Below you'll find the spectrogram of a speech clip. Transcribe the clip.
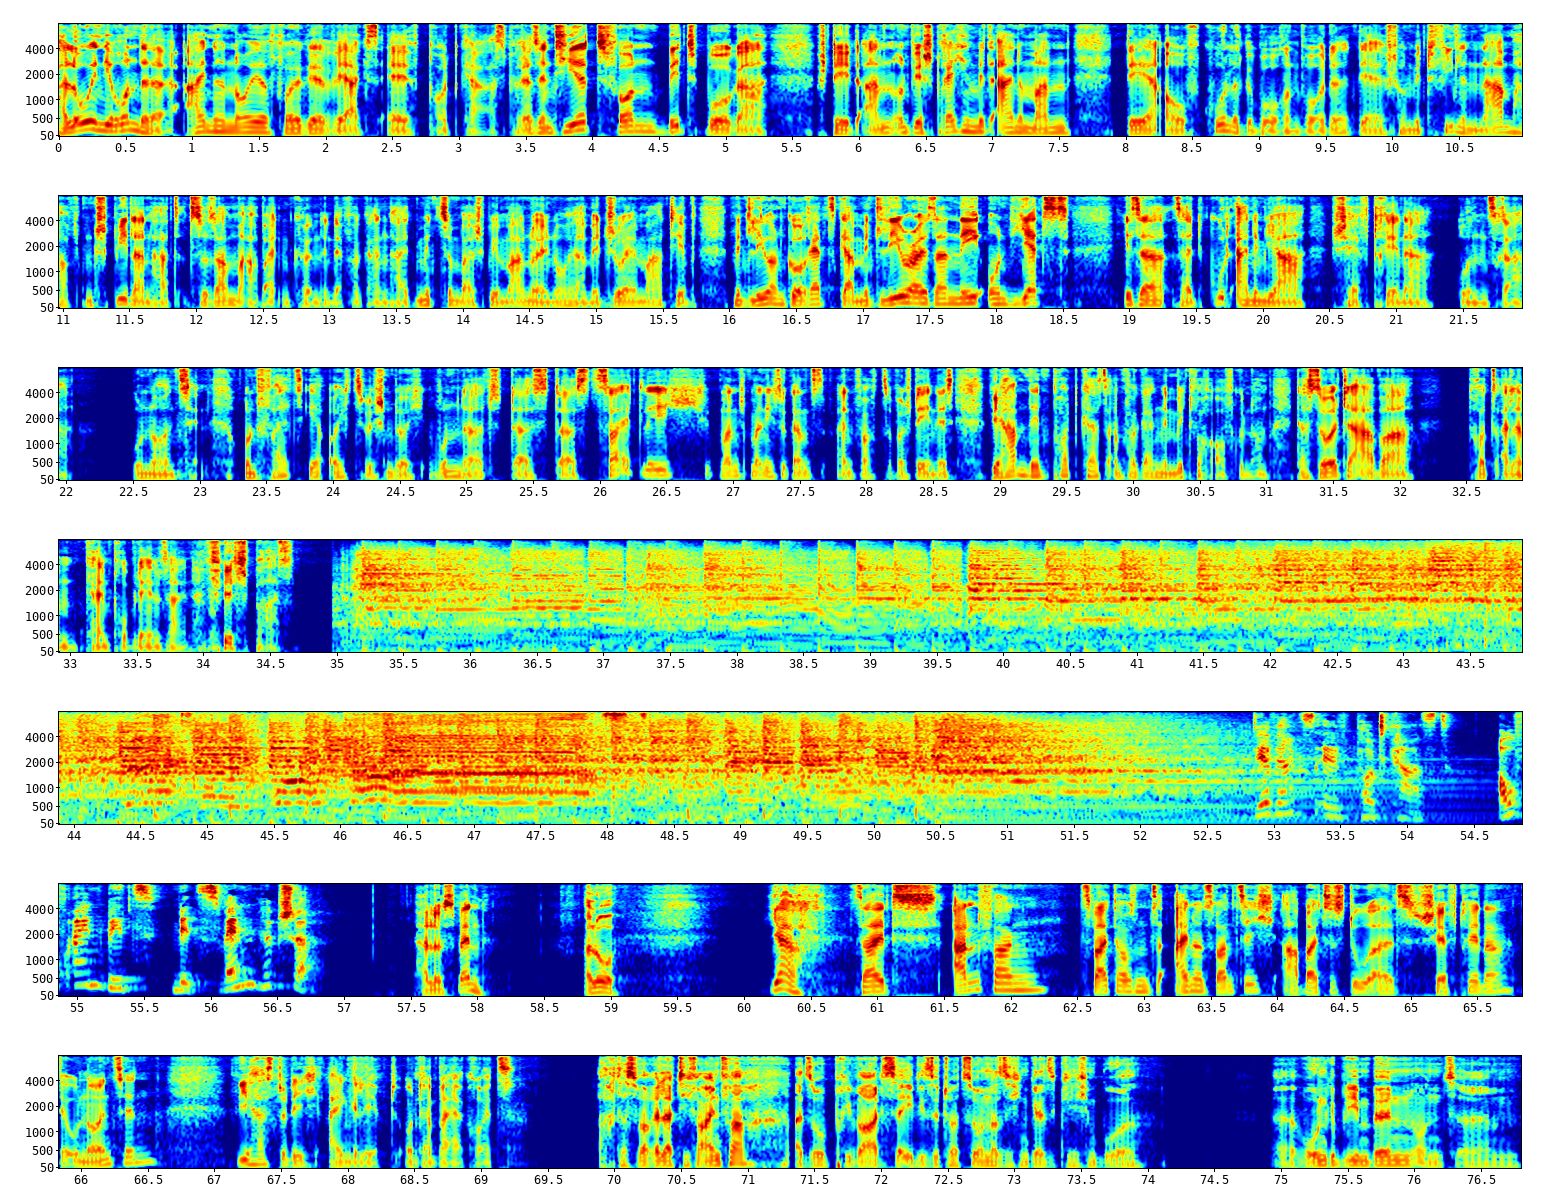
Hallo in die Runde. Eine neue Folge Werkself Podcast, präsentiert von Bitburger, steht an und wir sprechen mit einem Mann, der auf Kohle geboren wurde, der schon mit vielen namhaften Spielern hat zusammenarbeiten können in der Vergangenheit, mit zum Beispiel Manuel Neuer, mit Joel Matip, mit Leon Goretzka, mit Leroy Sané und jetzt ist er seit gut einem Jahr Cheftrainer unserer U19. Und falls ihr euch zwischendurch wundert, dass das zeitlich manchmal nicht so ganz einfach zu verstehen ist, wir haben den Podcast am vergangenen Mittwoch aufgenommen. Das sollte aber trotz allem kein Problem sein. Viel Spaß. Der Werkself-Podcast. Auf ein Bit mit Sven Hübscher. Hallo Sven. Hallo. Ja, seit Anfang 2021 arbeitest du als Cheftrainer der U19. Wie hast du dich eingelebt unter Bayerkreuz? Ach, das war relativ einfach. Also privat ist ja eh die Situation, dass ich in Gelsenkirchenburg äh, wohnen geblieben bin und ähm,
